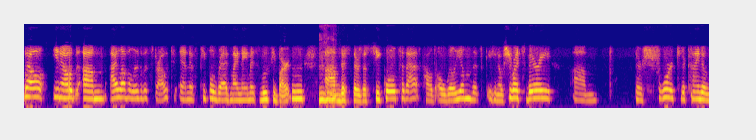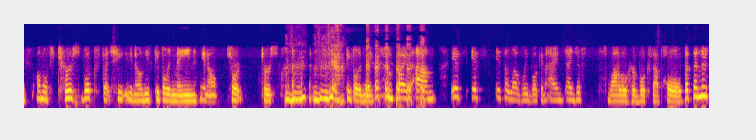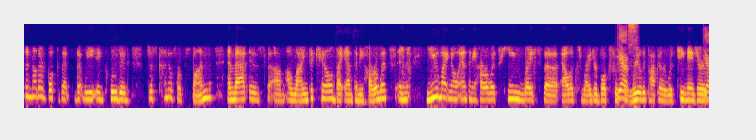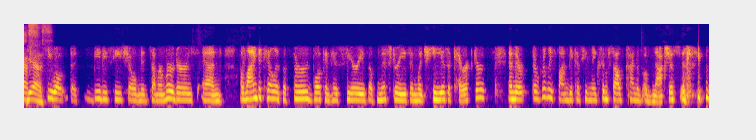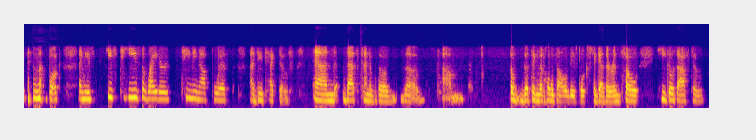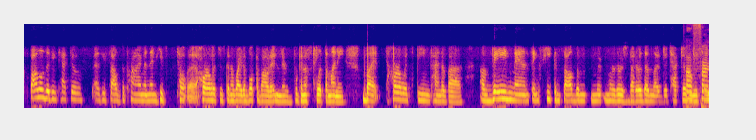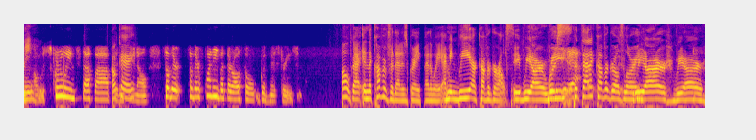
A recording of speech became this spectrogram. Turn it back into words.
Well, you know, um, I love Elizabeth Strout, and if people read My Name is Lucy Barton, um, this there's a sequel to that called Oh William. That's you know, she writes very um, they're short, they're kind of almost terse books, but she, you know, these people in Maine, you know, short, terse. Yeah, people in Maine, but um, it's it's it's a lovely book, and I I just swallow her books up whole. But then there's another book that that we included just kind of for fun, and that is um, A Line to Kill by Anthony Horowitz, and you might know Anthony Horowitz. He writes the Alex Rider books, which Yes. are really popular with teenagers. Yes. Yes. He wrote the BBC show Midsomer Murders, and A Line to Kill is the third book in his series of mysteries in which he is a character, and they're they're really fun because he makes himself kind of obnoxious in, in the book, and he's he's he's the writer teaming up with a detective, and that's kind of the the um, the, the thing that holds all of these books together. And so he goes off to follow the detective as he solves the crime, and then he's to, uh, Horowitz is going to write a book about it, and they're going to split the money. But Horowitz, being kind of a a vain man, thinks he can solve the m- murders better than the detective. Oh, and funny. always screwing stuff up. and, Okay. you know, so they're so they're funny, but they're also good mysteries. Oh, God. And the cover for that is great, by the way. I mean, we are cover girls. We are. We're We, Yeah. pathetic cover girls, Laurie. we are. We are.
